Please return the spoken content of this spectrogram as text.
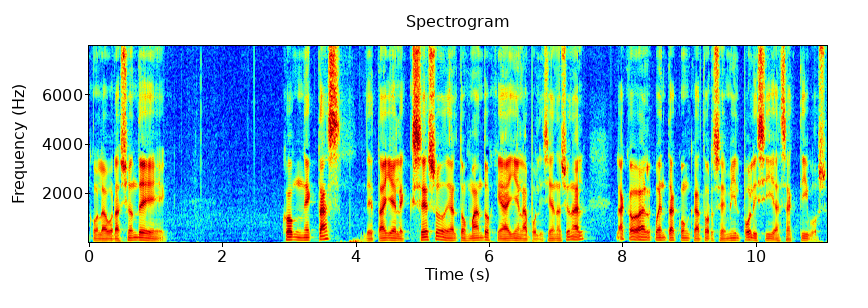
colaboración de Connectas detalla el exceso de altos mandos que hay en la Policía Nacional, la cual cuenta con 14.000 policías activos.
